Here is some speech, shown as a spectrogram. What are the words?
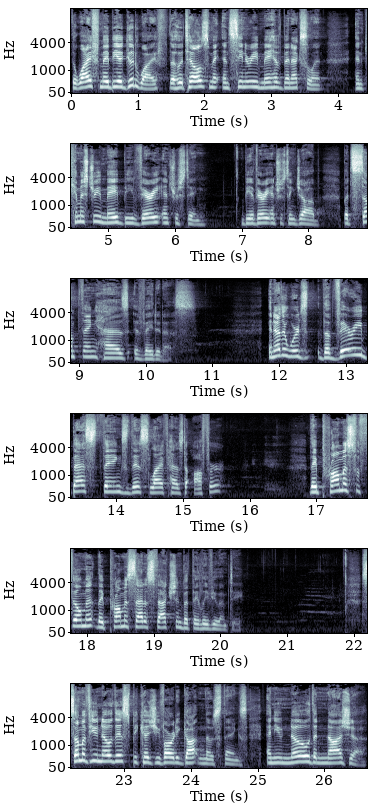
The wife may be a good wife, the hotels may, and scenery may have been excellent, and chemistry may be very interesting, be a very interesting job, but something has evaded us. In other words, the very best things this life has to offer, they promise fulfillment, they promise satisfaction, but they leave you empty. Some of you know this because you've already gotten those things, and you know the nausea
